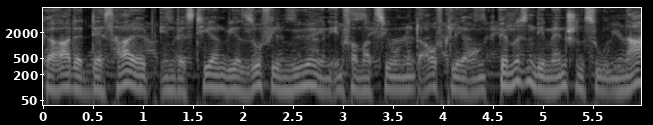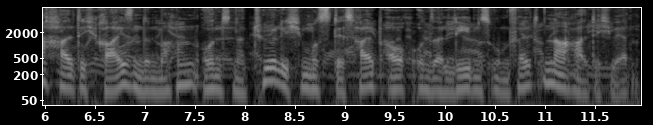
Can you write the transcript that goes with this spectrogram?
Gerade deshalb investieren wir so viel Mühe in Information und Aufklärung. Wir müssen die Menschen zu nachhaltig Reisenden machen und natürlich muss deshalb auch unser Lebensumfeld nachhaltig werden.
